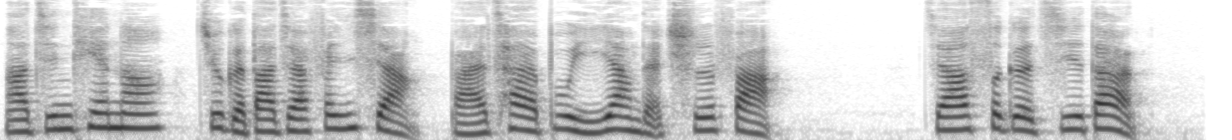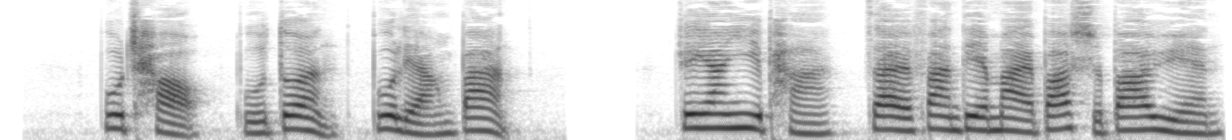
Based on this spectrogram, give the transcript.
那今天呢，就给大家分享白菜不一样的吃法：加四个鸡蛋，不炒、不炖、不凉拌，这样一盘在饭店卖八十八元，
